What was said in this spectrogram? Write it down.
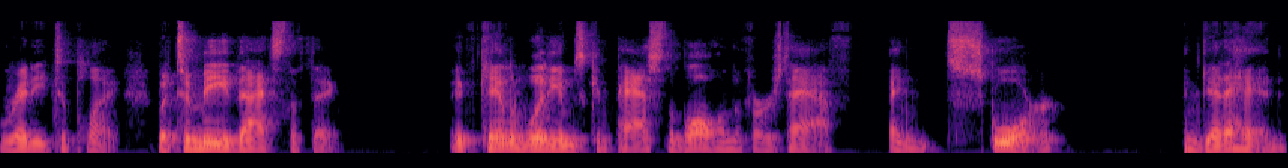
ready to play. But to me, that's the thing. If Caleb Williams can pass the ball in the first half and score and get ahead,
